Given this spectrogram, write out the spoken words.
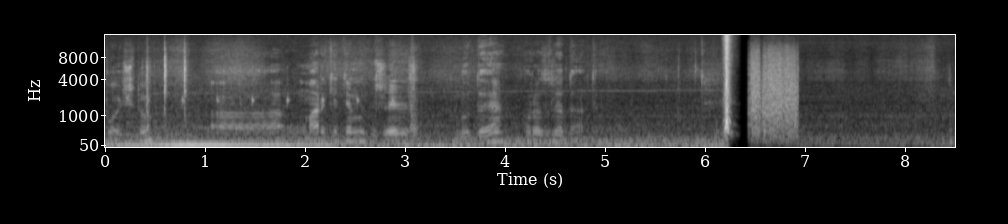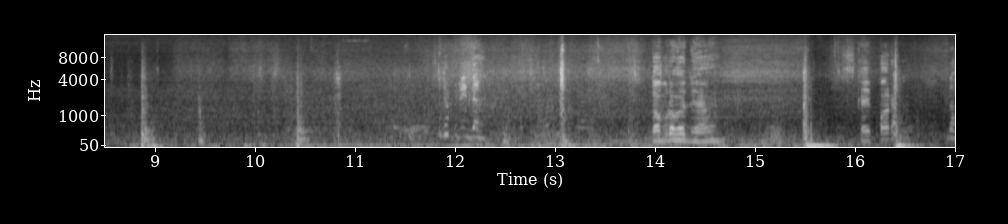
почту, а маркетинг вже буде розглядати. Добрий день. Доброго дня. Скайпарк? Да.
